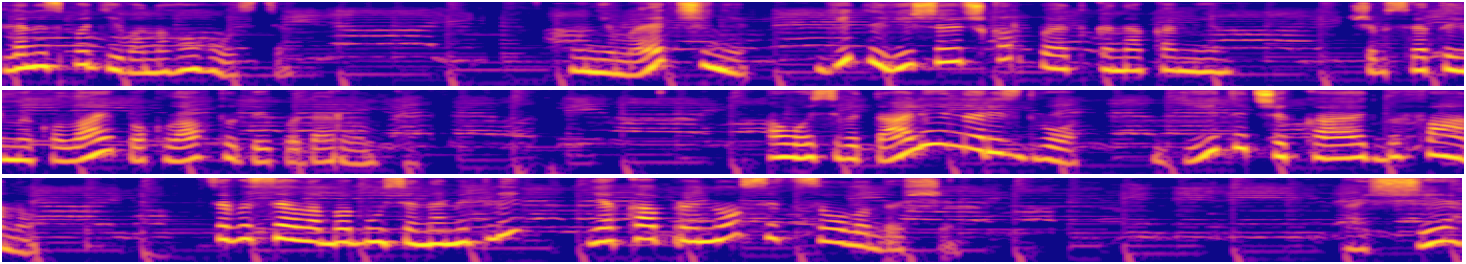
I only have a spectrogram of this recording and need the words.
для несподіваного гостя. У Німеччині діти вішають шкарпетки на камін, щоб святий Миколай поклав туди подарунки. А ось в Італії на Різдво діти чекають бефану. Це весела бабуся на мітлі, яка приносить солодощі. А ще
